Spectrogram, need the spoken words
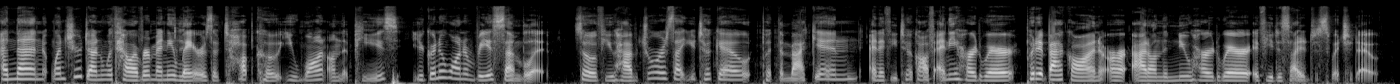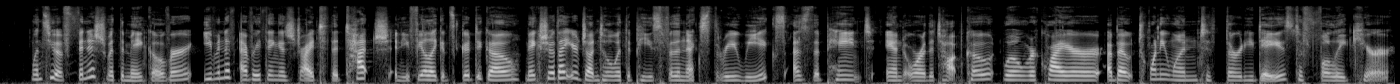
And then once you're done with however many layers of top coat you want on the piece, you're going to want to reassemble it. So if you have drawers that you took out, put them back in, and if you took off any hardware, put it back on or add on the new hardware if you decided to switch it out. Once you have finished with the makeover, even if everything is dry to the touch and you feel like it's good to go, make sure that you're gentle with the piece for the next 3 weeks as the paint and or the top coat will require about 21 to 30 days to fully cure.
